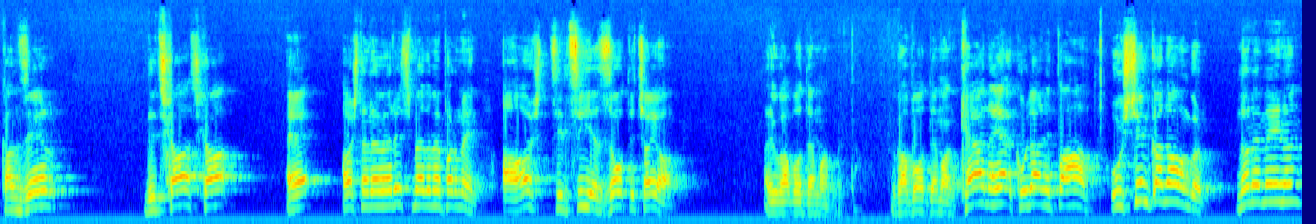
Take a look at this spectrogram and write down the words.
ka nxjerr diçka çka është e neveritshme edhe me përmend. A është cilësi e Zotit qajo? Ai ju ka bë demant me këtë. Ju ka bë demant. Kana jakulani taam, ushqim kanë hangër. Në në menën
